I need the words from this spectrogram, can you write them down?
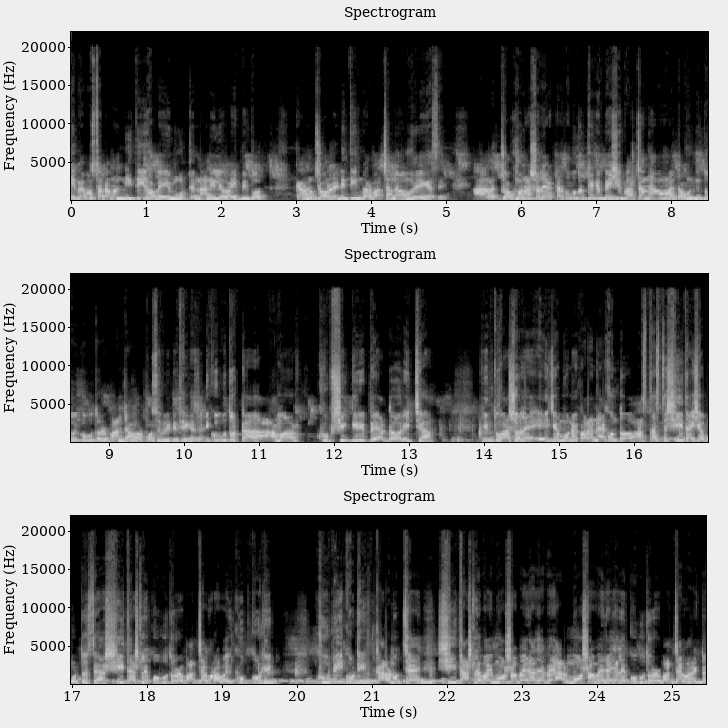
এই ব্যবস্থাটা আমার নিতেই হবে এই মুহূর্তে, না নিলে ভাই বিপদ। কারণ হচ্ছে অলরেডি তিনবার বাচ্চা নেওয়া হয়ে গেছে। আর যখন আসলে একটা কবুতর থেকে বেশি বাচ্চা নেওয়া হয়, তখন কিন্তু ওই কবুতরের বাঞ্জা হওয়ার পসিবিলিটি থেকে যায়। এই কবুতরটা আমার খুব শিগগিরই পেয়ার দেওয়ার ইচ্ছা। কিন্তু আসলে এই যে মনে করেন, এখন তো আস্তে আস্তে শীত আইসা পড়তেছে। আর শীত আসলে কবুতরের বাচ্চা করা ভাই খুব কঠিন। খুবই কঠিন। কারণ হচ্ছে, শীত আসলে ভাই মশা বাইরা যাবে, আর মশা বাইরে গেলে কবুতরের বাচ্চা করা একটা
